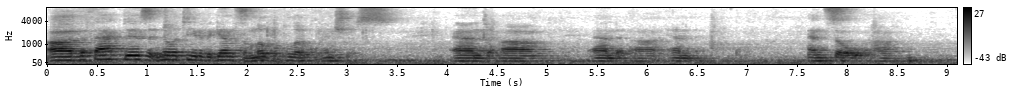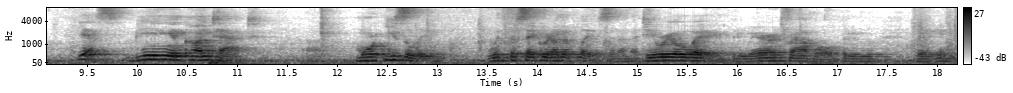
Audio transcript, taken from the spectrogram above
uh, the fact is it militated against some local political interests. And, uh, and, uh, and and so, uh, yes, being in contact uh, more easily with the sacred other place in a material way through air travel, through the in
